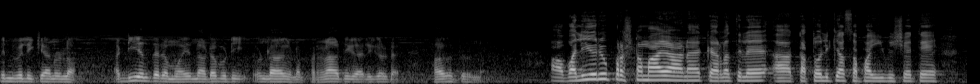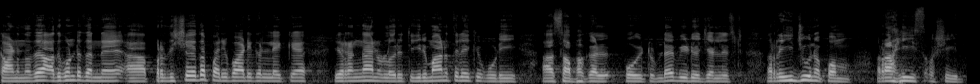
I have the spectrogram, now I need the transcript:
പിൻവലിക്കാനുള്ള അടിയന്തരമായ നടപടി ഉണ്ടാകണം ഭരണാധികാരികളുടെ ഭാഗത്തു നിന്ന്. വലിയൊരു പ്രശ്നമായാണ് കേരളത്തിലെ കത്തോലിക്ക സഭ ഈ വിഷയത്തെ കാണുന്നത്. അതുകൊണ്ട് തന്നെ പ്രതിഷേധ പരിപാടികളിലേക്ക് ഇറങ്ങാനുള്ള ഒരു തീരുമാനത്തിലേക്ക് കൂടി സഭകൾ പോയിട്ടുണ്ട്. വീഡിയോ ജേർണലിസ്റ്റ് റീജുവിനൊപ്പം റഹീസ് റഷീദ്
